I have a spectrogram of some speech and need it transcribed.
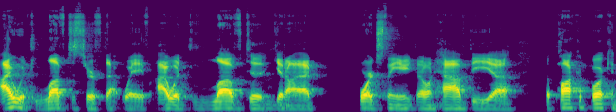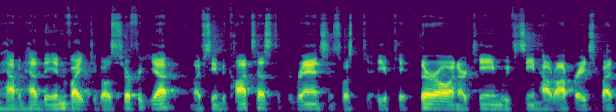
I would love to surf that wave. I would love to mm-hmm. get on. I fortunately don't have the, uh, the pocketbook and haven't had the invite to go surf it yet. I've seen the contest at the ranch, and so you Kate Thurrow and our team. We've seen how it operates, but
